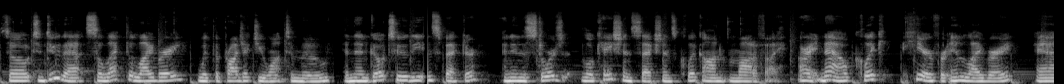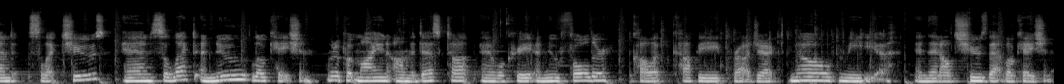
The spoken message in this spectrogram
So to do that, select the library with the project you want to move, and then go to the inspector and in the storage location sections, click on modify. All right, now click here for in library and select choose and select a new location. I'm gonna put mine on the desktop and we'll create a new folder, call it copy project, no media, and then I'll choose that location.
